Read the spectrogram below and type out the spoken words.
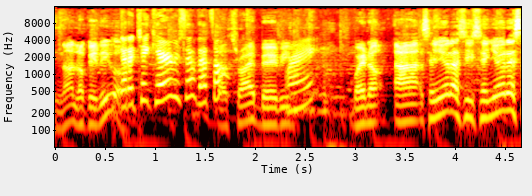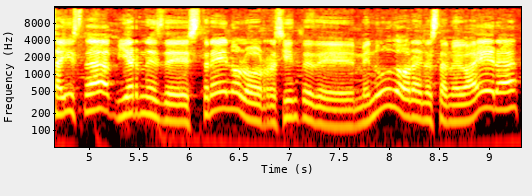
No, lo que digo. You gotta take care of yourself, that's right, baby. Right. Bueno, ah, señoras y señores, ahí está, viernes de estreno, lo reciente de Menudo, ahora en esta nueva era.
